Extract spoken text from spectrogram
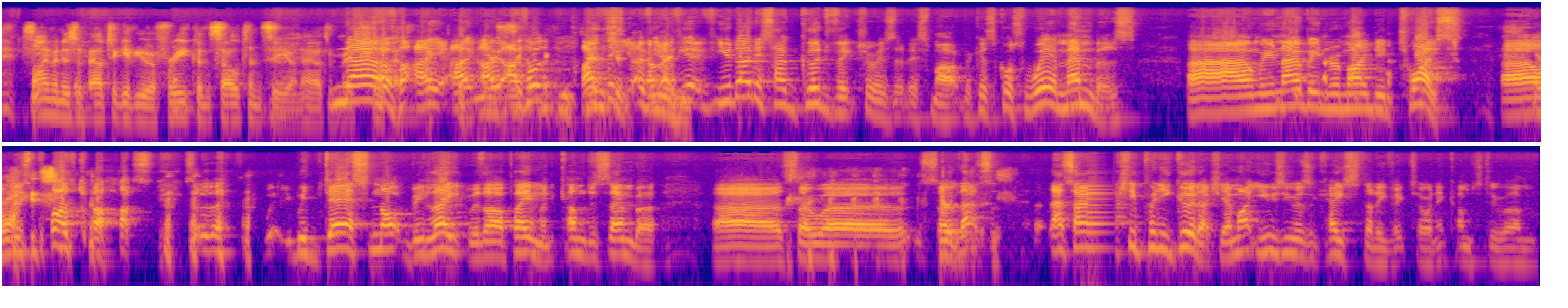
Simon is about to give you a free consultancy on how to. no, sure I, I, I, I, thought. I think if you, if you, notice how good Victor is at this, Mark, because of course we're members, uh, and we've now been reminded twice uh, on right. this podcast, so that we dare not be late with our payment come December. Uh, so, uh, so that's that's actually pretty good. Actually, I might use you as a case study, Victor, when it comes to. Um,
